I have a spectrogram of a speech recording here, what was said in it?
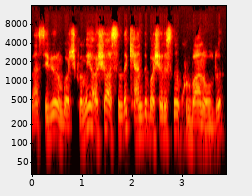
ben seviyorum bu açıklamayı. Aşı aslında kendi başarısının kurbanı oldu.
